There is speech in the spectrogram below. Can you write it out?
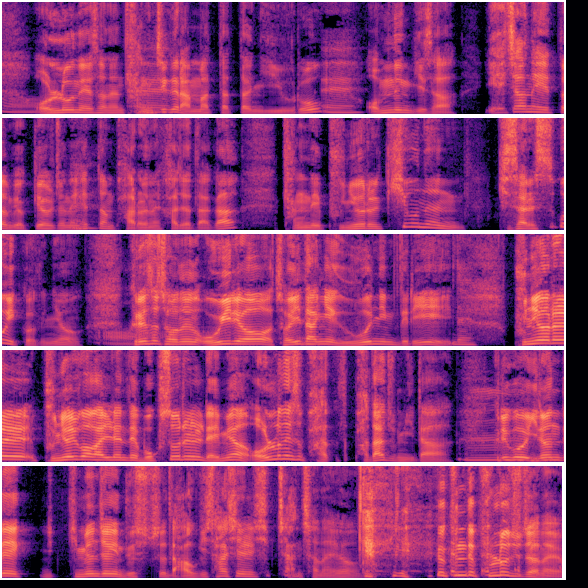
어. 언론에서는 당직을 네. 안 맡았다는 이유로 네. 없는 기사 예전에 했던 몇 개월 전에 네. 했던 발언을 가져다가 당내 분열을 키우는 기사를 쓰고 있거든요. 어. 그래서 저는 오히려 저희 네. 당의 의원님들이 네. 분열을 분열과 관련된 목소리를 내면 언론에서 받, 아줍니다 음. 그리고 이런데 김현정의 뉴스쇼 나오기 사실 쉽지 않잖아요. 예. 그 근데 불러주잖아요.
